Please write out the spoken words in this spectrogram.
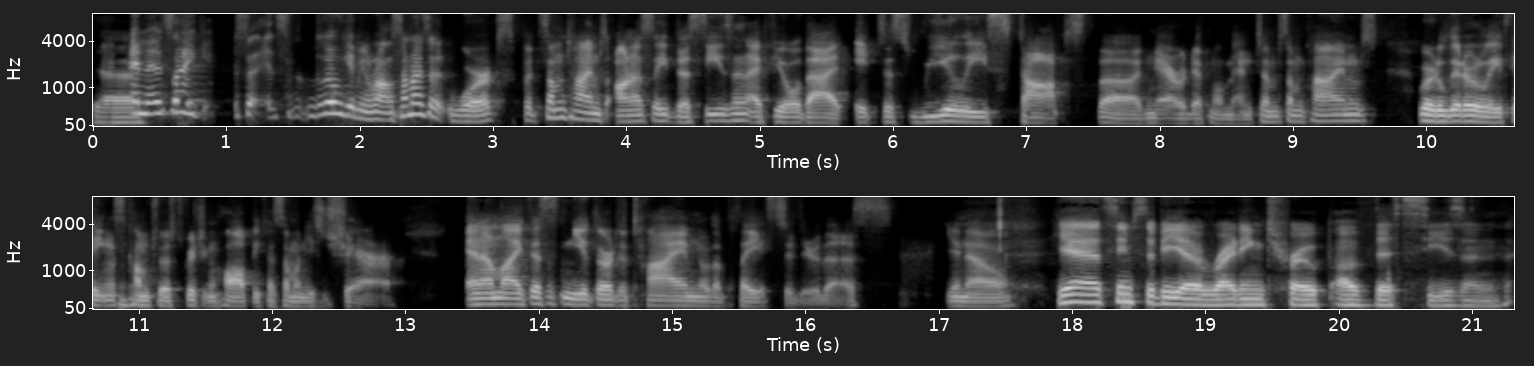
yeah. and it's like so it's don't get me wrong sometimes it works but sometimes honestly this season i feel that it just really stops the narrative momentum sometimes where literally things Mm-hmm. come to a screeching halt because someone needs to share and i'm like this is neither the time nor the place to do this you know Yeah, it seems to be a writing trope of this season.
